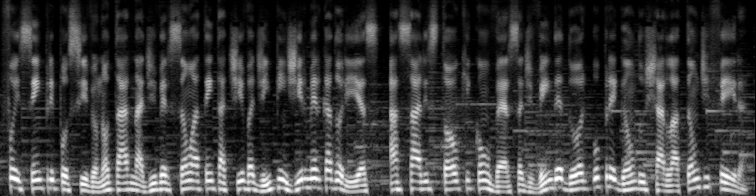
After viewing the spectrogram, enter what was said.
foi sempre possível notar na diversão a tentativa de impingir mercadorias, a Sales Talk conversa de vendedor, o pregão do charlatão de feira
